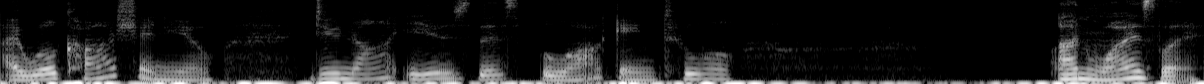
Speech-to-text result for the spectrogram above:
I will caution you do not use this blocking tool unwisely.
